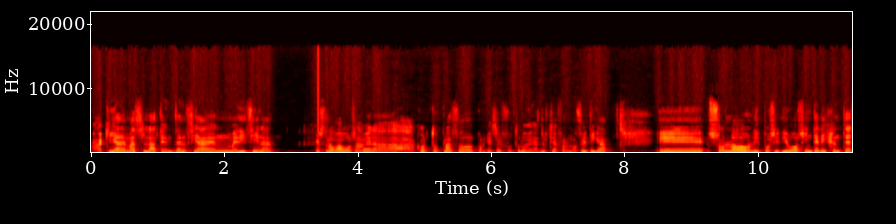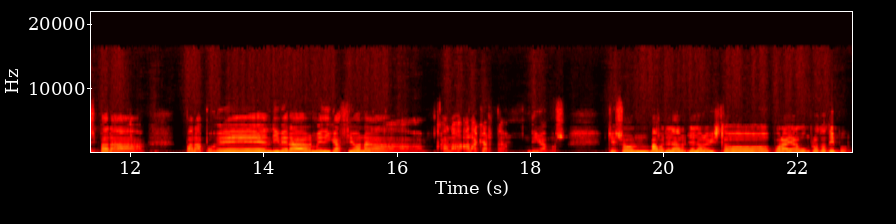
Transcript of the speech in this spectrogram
aquí además la tendencia en medicina, esto lo vamos a ver a corto plazo porque es el futuro de la industria farmacéutica, eh, son los dispositivos inteligentes para, para poder liberar medicación a, a la, a la carta, digamos. Que son, vamos, yo ya, yo lo he visto por ahí algún prototipo.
